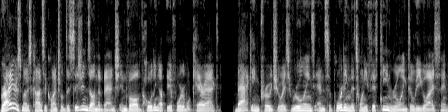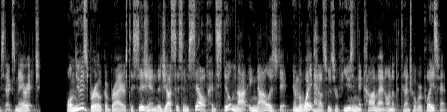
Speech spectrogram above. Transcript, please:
Breyer's most consequential decisions on the bench involved holding up the Affordable Care Act, backing pro choice rulings, and supporting the 2015 ruling to legalize same sex marriage. While news broke of Breyer's decision, the justice himself had still not acknowledged it, and the White House was refusing to comment on a potential replacement.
